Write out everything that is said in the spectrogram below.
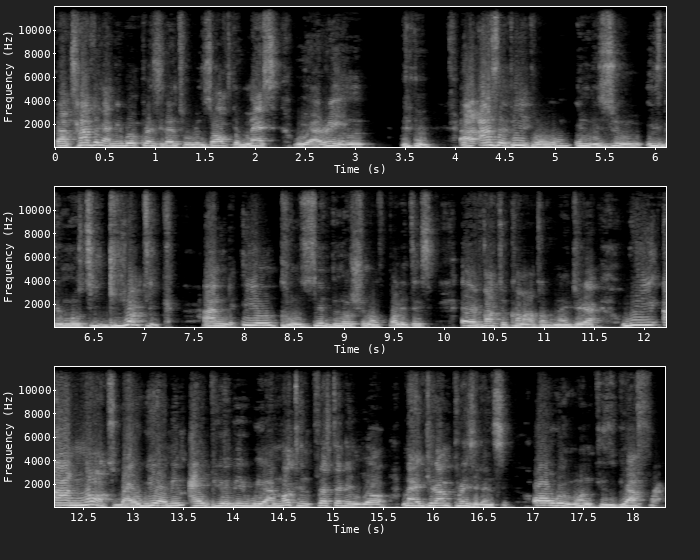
that having an Igbo president will resolve the mess we are in uh, as a people in the zoo is the most idiotic and ill-conceived notion of politics ever to come out of Nigeria. We are not, by we I mean IPOB, we are not interested in your Nigerian presidency. All we want is Biafra.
